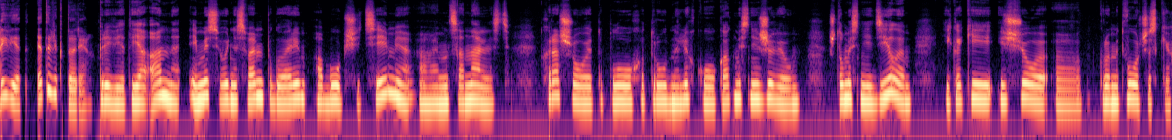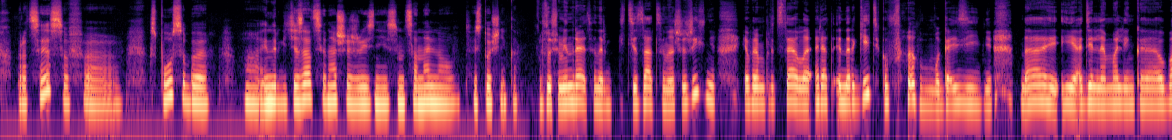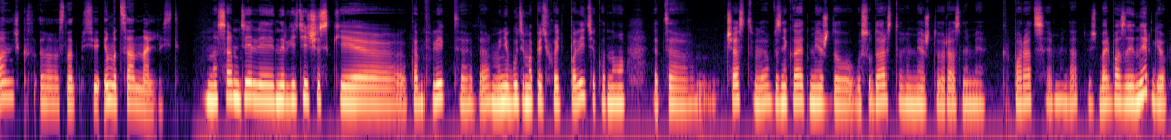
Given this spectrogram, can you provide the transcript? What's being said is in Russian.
Привет, это Виктория. Привет, я Анна, и мы сегодня с вами поговорим об общей теме а, эмоциональность. Хорошо это, плохо, трудно, легко, как мы с ней живем, что мы с ней делаем и какие еще, а, кроме творческих процессов, а, способы энергетизации нашей жизни из эмоционального источника. Слушай, мне нравится энергетизация нашей жизни. Я прям представила ряд энергетиков в магазине, да, и отдельная маленькая баночка э, с надписью «эмоциональность». На самом деле энергетические конфликты, да, мы не будем опять уходить в политику, но это часто да, возникает между государствами, между разными корпорациями, да, то есть борьба за энергию.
